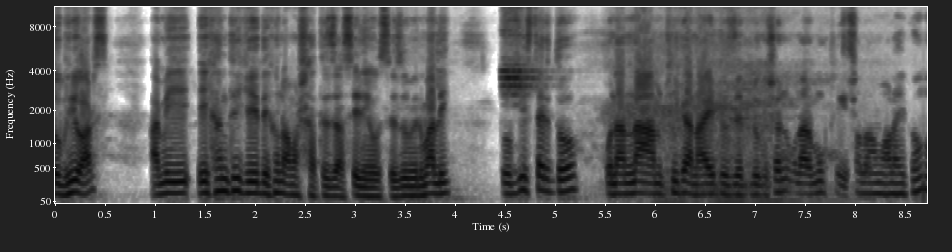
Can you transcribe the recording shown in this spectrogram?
তো ভিউয়ার্স আমি এখান থেকে দেখুন আমার সাথে যাচ্ছে ইনি হচ্ছে জমির মালিক। তো বিস্তারিত ওনার নাম, ঠিকানা এ টু জেড লোকেশন ওনার মুখ থেকে। আসসালামু আলাইকুম।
